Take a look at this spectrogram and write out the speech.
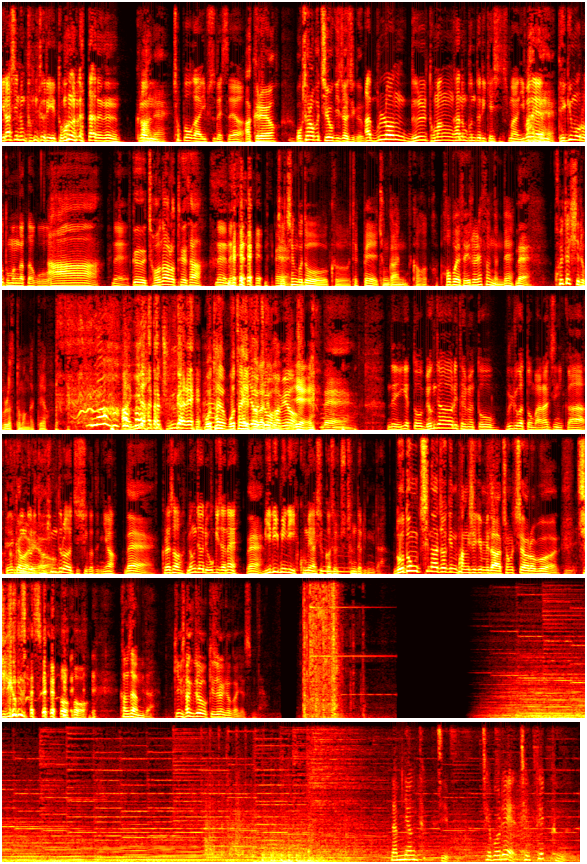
일하시는 분들이 도망을 갔다는 그런 아, 네. 첩보가 입수됐어요. 아, 그래요? 옥천허브 지옥이죠, 지금. 아, 물론 늘 도망가는 분들이 계시지만 이번엔 아, 네. 대규모로 도망갔다고. 아, 네. 그 전화로 퇴사. 네, 네. 제 네. 친구도 그 택배 중간 거- 허브에서 일을 했었는데 네. 콜택시를 불러서 도망갔대요. 아, 일하다 중간에. 못하 못하겠어가지고. 하며. 예. 네. 근데 이게 또 명절이 되면 또 물류가 또 많아지니까 그러니까 그분들이 말이에요. 더 힘들어지시거든요. 네. 그래서 명절이 오기 전에 네. 미리미리 구매하실 것을 추천드립니다. 노동 친화적인 방식입니다, 청취자 여러분. 음. 지금 샀어요. 감사합니다. 김상조 기술행정관이었습니다. 남양 특집 재벌의 재테크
